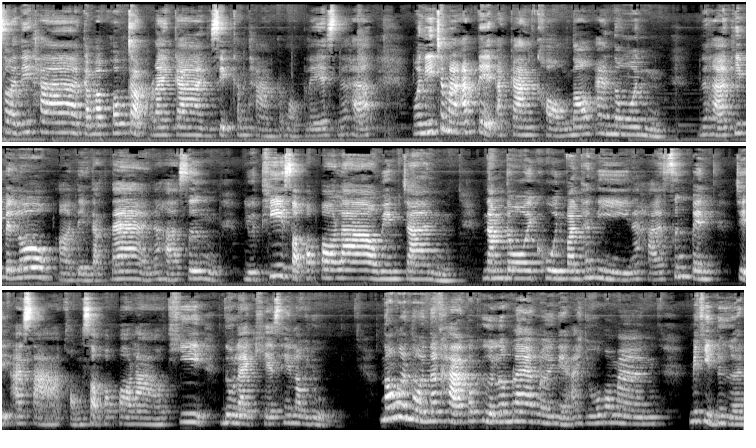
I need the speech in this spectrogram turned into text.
สวัสดีค่ะ กลับมาพบกับรายการ 10 คำถามกับหมอเกรสนะคะ วันนี้จะมาอัปเดตอาการของน้องอานนท์นะคะที่เป็นโรคเอ่อเด็กดักแด้นะคะ ซึ่งอยู่ที่สปปลาวเวียงจันทร์นำโดยคุณวันธนีนะคะ ซึ่งเป็นจิตอาสาของสปปลาวที่ดูแลเคสให้เราอยู่ น้องอนนท์นะคะก็คือเริ่มแรกเลยเนี่ยอายุประมาณไม่กี่เดือน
